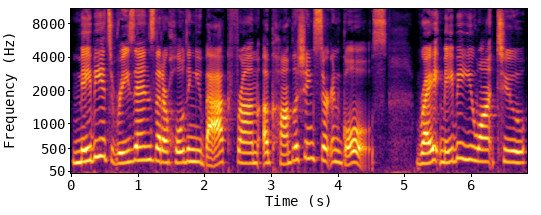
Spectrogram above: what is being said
Maybe it's reasons that are holding you back from accomplishing certain goals, right? Maybe you want to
